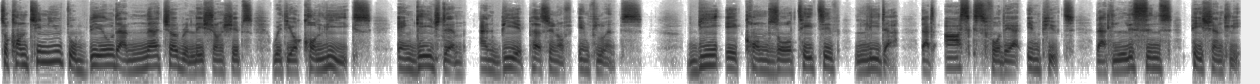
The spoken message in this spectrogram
to continue to build and nurture relationships with your colleagues, engage them, and be a person of influence. Be a consultative leader that asks for their input, that listens patiently,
